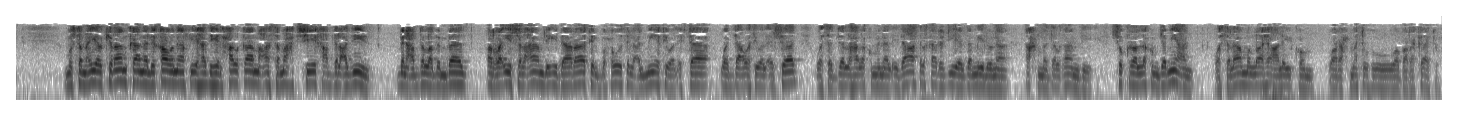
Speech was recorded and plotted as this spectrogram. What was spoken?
مستمعي الكرام كان لقاؤنا في هذه الحلقة مع سماحة الشيخ عبد العزيز بن عبد الله بن باز. الرئيس العام لإدارات البحوث العلمية والإفتاء والدعوة والإرشاد وسجلها لكم من الإذاعة الخارجية زميلنا أحمد الغامدي. شكرا لكم جميعا وسلام الله عليكم ورحمته وبركاته.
